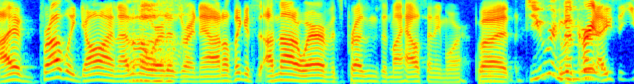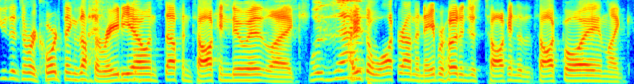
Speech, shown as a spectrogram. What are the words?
I have probably gone. I don't know where it is Oh. right now. I don't think it's. I'm not aware of its presence in my house anymore. But Do you it remember? was great. I used to use it to record things off the radio and stuff, and talking to it. Like was that I used to walk around the neighborhood and just talking to the talk boy, and like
